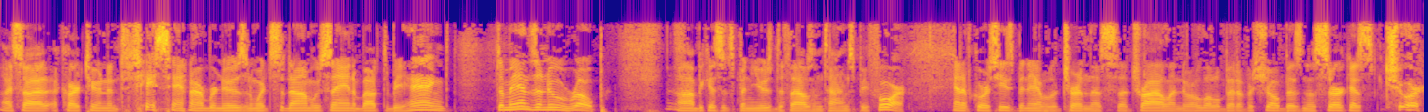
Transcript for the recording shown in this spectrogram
I saw a cartoon in today's Ann Arbor News in which Saddam Hussein, about to be hanged, demands a new rope uh, because it's been used a thousand times before. And of course, he's been able to turn this uh, trial into a little bit of a show business circus. Sure.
